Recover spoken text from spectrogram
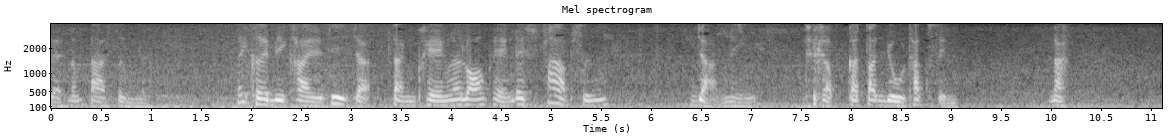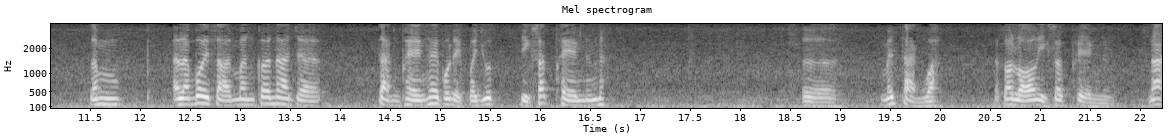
เลยน้ำตาซึมเลย ไม่เคยมีใครที่จะแต่งเพลงและร้องเพลงได้ซาบซึ้งอย่างนี้นะครับกตัญญูทักษิณนะแล้วอลัมโบอีสานมันก็น่าจะแต่งเพลงให้พลเอกประยุทธ์อีกสักเพลงหนึ่งนะ เออ ไม่แต่งวะ แล้วก็ร้องอีกสักเพลงหนึ่งนะ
